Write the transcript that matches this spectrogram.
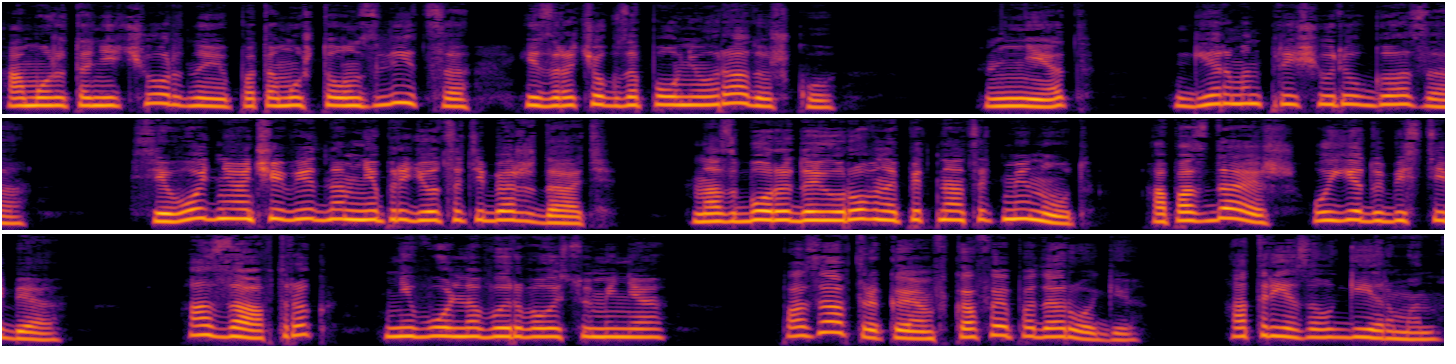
А может, они черные, потому что он злится, и зрачок заполнил радужку? Нет. Герман прищурил глаза. Сегодня, очевидно, мне придется тебя ждать. На сборы даю ровно пятнадцать минут. Опоздаешь, уеду без тебя. А завтрак? Невольно вырвалось у меня. Позавтракаем в кафе по дороге. Отрезал Герман.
